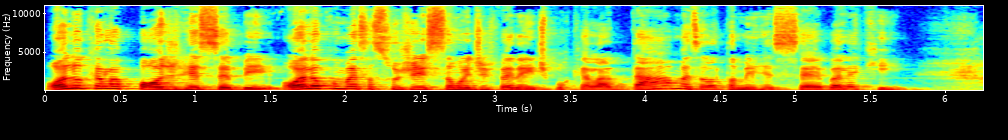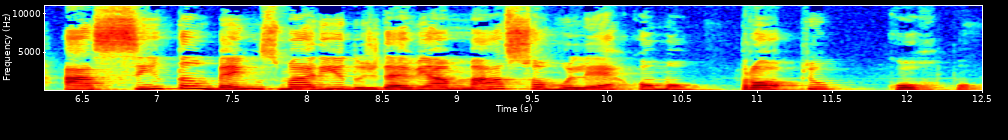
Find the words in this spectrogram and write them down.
Olha o que ela pode receber. Olha como essa sujeição é diferente, porque ela dá, mas ela também recebe. Olha aqui. Assim também os maridos devem amar sua mulher como o próprio corpo.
